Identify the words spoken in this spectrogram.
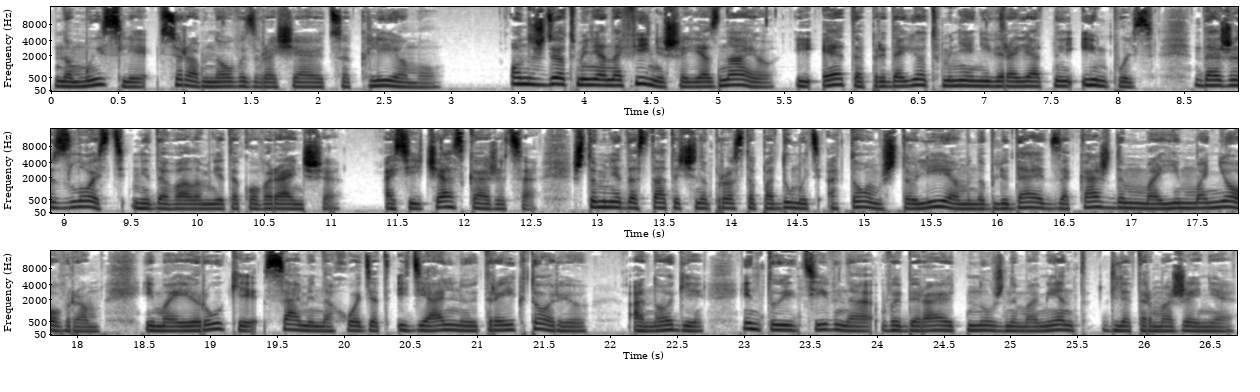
но мысли все равно возвращаются к Лиаму. Он ждет меня на финише, я знаю, и это придает мне невероятный импульс. Даже злость не давала мне такого раньше. А сейчас кажется, что мне достаточно просто подумать о том, что Лиам наблюдает за каждым моим маневром, и мои руки сами находят идеальную траекторию, а ноги интуитивно выбирают нужный момент для торможения.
